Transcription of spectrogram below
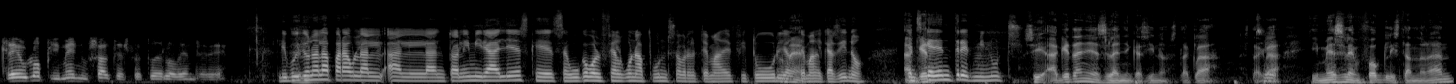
creu-lo primer nosaltres per poder-lo vendre bé. Li vull donar la paraula al- a l'Antoni Miralles, que segur que vol fer algun apunt sobre el tema de Fitur i Home, el tema del casino. Que ens aquest- queden tres minuts. Sí, aquest any és l'any casino, està clar. Està Sí. clar. I més l'enfoc li estan donant,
